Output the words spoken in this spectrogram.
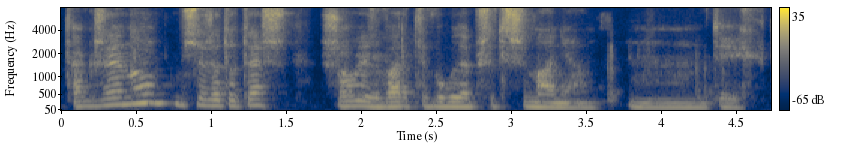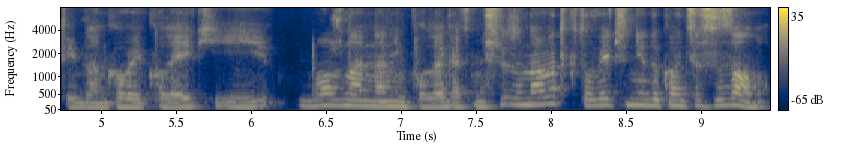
Także no, myślę, że to też show jest warty w ogóle przytrzymania mm, tych, tej blankowej kolejki i można na nim polegać. Myślę, że nawet kto wie, czy nie do końca sezonu,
